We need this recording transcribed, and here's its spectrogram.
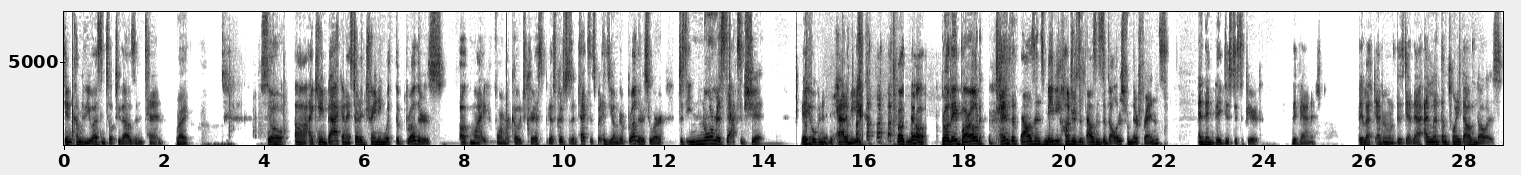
Didn't come to the U.S. until 2010. Right. So uh, I came back and I started training with the brothers of my former coach Chris, because Chris was in Texas, but his younger brothers, who are just enormous sacks of shit, they opened an academy. oh no, bro! They borrowed tens of thousands, maybe hundreds of thousands of dollars from their friends and then they just disappeared. They vanished. They left everyone with this debt. That I lent them twenty thousand dollars,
